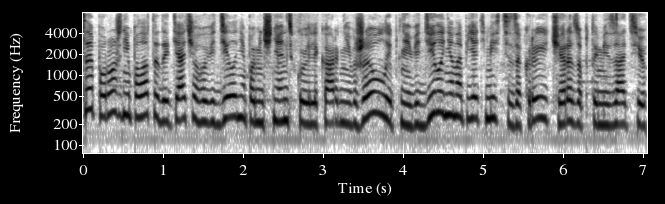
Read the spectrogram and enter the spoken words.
Це порожні палати дитячого відділення помічнянської лікарні. Вже у липні відділення на 5 місць закриють через оптимізацію.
